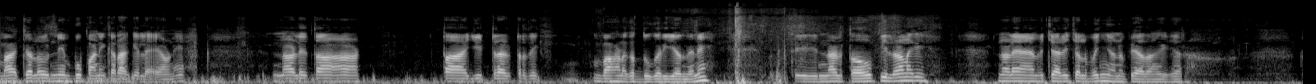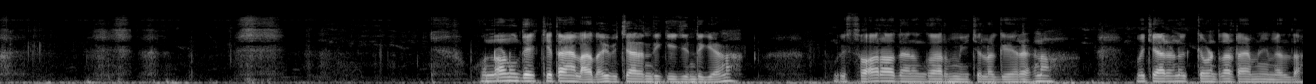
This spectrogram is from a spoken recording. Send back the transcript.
ਮੈਂ ਚਲੋ ਨਿੰਬੂ ਪਾਣੀ ਕਰਾ ਕੇ ਲੈ ਆਉਣੇ ਨਾਲੇ ਤਾਂ ਤਾਂ ਜੀ ਟਰੈਕਟਰ ਦੇ ਵਾਹਣ ਕੱਦੂ ਕਰੀ ਜਾਂਦੇ ਨੇ ਤੇ ਨਾਲੇ ਤਾਂ ਉਹ ਪੀ ਲੈਣਗੇ। ਨਾਲੇ ਐ ਵਿਚਾਰੇ ਚੱਲ ਬਈਆਂ ਨੂੰ ਪਿਆ ਦਾਂਗੇ ਯਾਰ। ਉਹਨਾਂ ਨੂੰ ਦੇਖ ਕੇ ਤਾਂ ਐ ਲੱਗਦਾ ਵੀ ਵਿਚਾਰਿਆਂ ਦੀ ਕੀ ਜ਼ਿੰਦਗੀ ਹੈ ਨਾ। ਵੀ ਸਾਰਾ ਦਿਨ ਗਰਮੀ 'ਚ ਲੱਗੇ ਰਹਿਣਾ। ਵਿਚਾਰਿਆਂ ਨੂੰ 1 ਮਿੰਟ ਦਾ ਟਾਈਮ ਨਹੀਂ ਮਿਲਦਾ।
